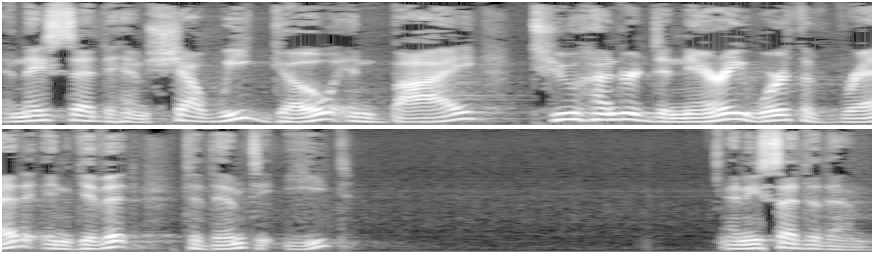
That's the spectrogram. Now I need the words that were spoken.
And they said to him, Shall we go and buy 200 denarii worth of bread and give it to them to eat? And he said to them,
